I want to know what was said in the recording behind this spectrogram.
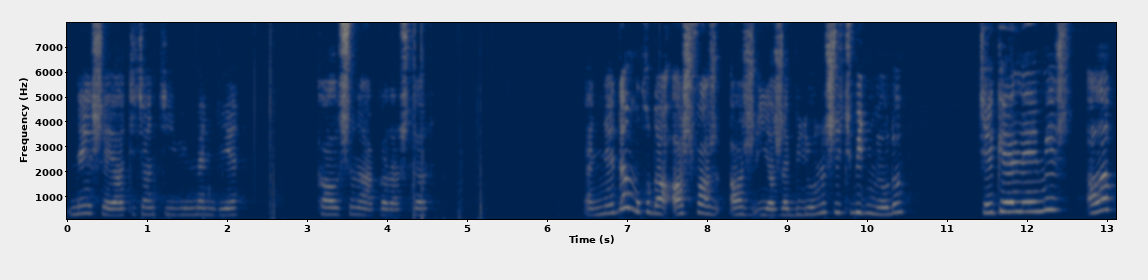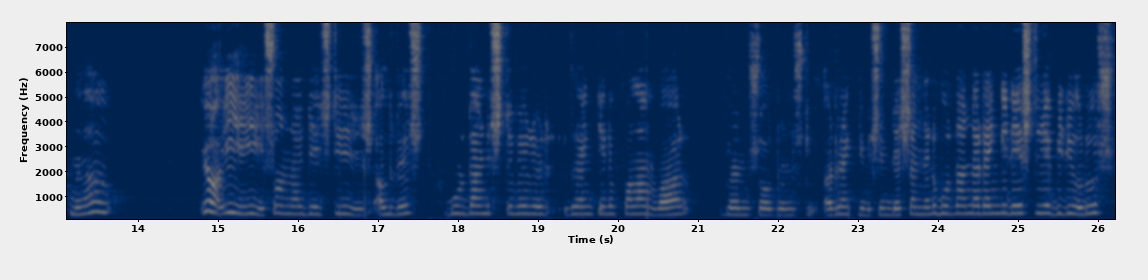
Neyse ya Titan TV'men diye kalsın arkadaşlar. Yani neden bu kadar az faz az yazabiliyorsunuz hiç bilmiyorum. Tekerleğimiz alak mı lan? Yok iyi iyi sonra değiştiririz alırız. Buradan işte böyle renkleri falan var görmüş olduğunuz gibi renk demişim desenleri buradan da rengi değiştirebiliyoruz.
